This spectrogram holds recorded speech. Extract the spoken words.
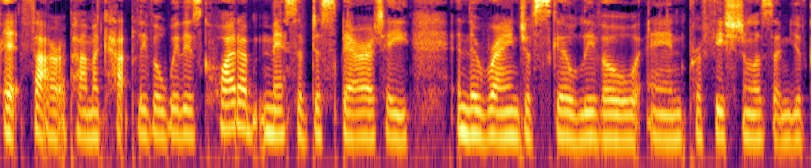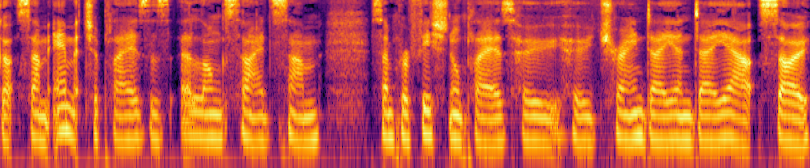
at Farah Palmer Cup level, where there's quite a massive disparity in the range of skill level and professionalism. You've got some amateur players alongside some some professional players who who train day in day out. So,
